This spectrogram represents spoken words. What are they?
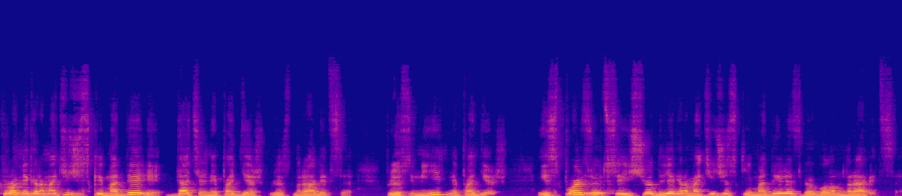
Кроме грамматической модели «дательный падеж плюс нравится» плюс именительный падеж, используются еще две грамматические модели с глаголом «нравится».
